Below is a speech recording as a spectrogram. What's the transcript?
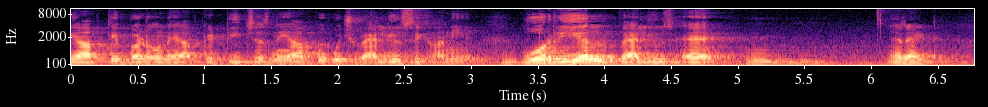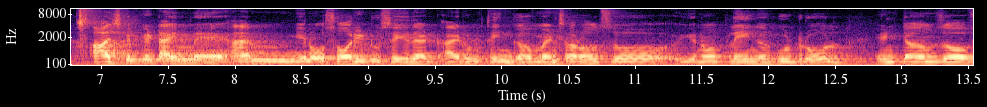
या आपके बड़ों ने आपके टीचर्स ने आपको कुछ वैल्यूज़ सिखानी है। वो रियल वैल्यूज़ हैं। राइट आजकल के टाइम में I am you know sorry to say that I don't think governments are also you know playing a good role in terms of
